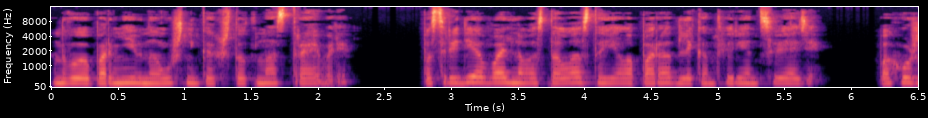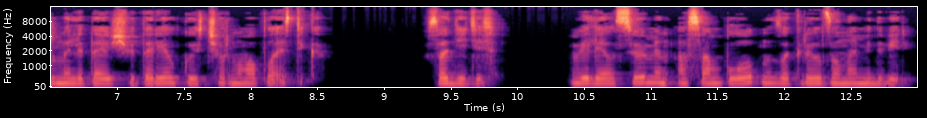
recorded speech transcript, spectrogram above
Двое парней в наушниках что-то настраивали. Посреди овального стола стоял аппарат для конференц-связи, похожий на летающую тарелку из черного пластика. «Садитесь», — велел Семин, а сам плотно закрыл за нами дверь.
